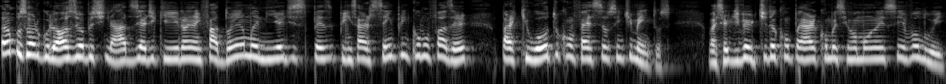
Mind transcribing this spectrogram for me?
Ambos são orgulhosos e obstinados e adquiriram a enfadonha mania de pe- pensar sempre em como fazer para que o outro confesse seus sentimentos. Vai ser divertido acompanhar como esse romance evolui.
